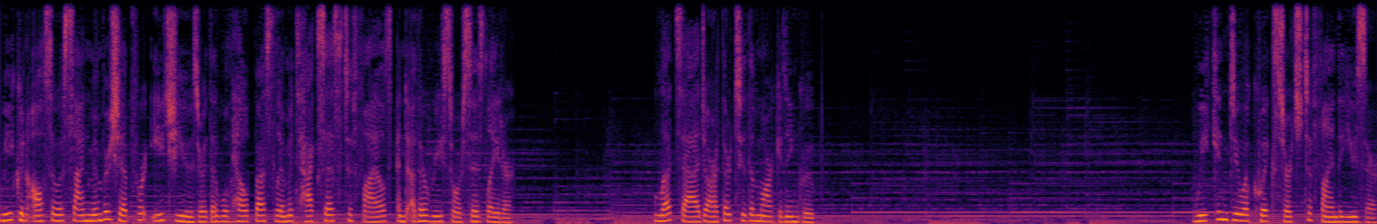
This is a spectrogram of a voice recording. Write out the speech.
We can also assign membership for each user that will help us limit access to files and other resources later. Let's add Arthur to the marketing group. We can do a quick search to find the user.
